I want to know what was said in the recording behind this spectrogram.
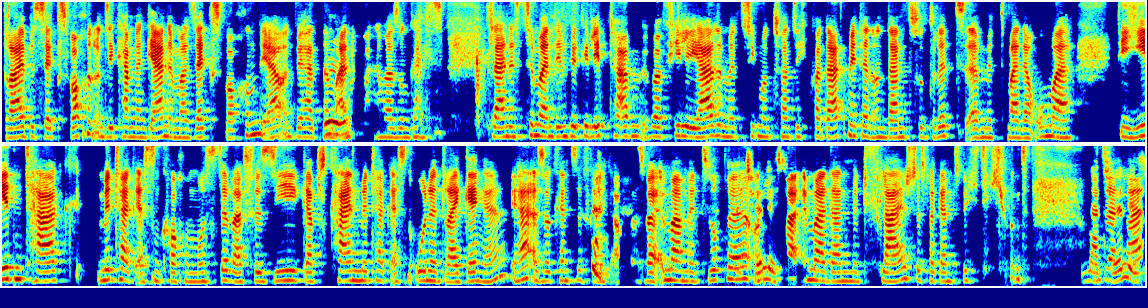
drei bis sechs Wochen. Und sie kam dann gerne immer sechs Wochen, ja. Und wir hatten am Anfang immer so ein ganz kleines Zimmer, in dem wir gelebt haben über viele Jahre mit 27 Quadratmetern und dann zu dritt äh, mit meiner Oma, die jeden Tag Mittagessen kochen musste, weil für sie gab es kein Mittagessen ohne drei Gänge. Ja, also kennst du vielleicht auch, es war immer mit Suppe Natürlich. und es war immer dann mit Fleisch, das war ganz wichtig und Natürlich. Salat,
